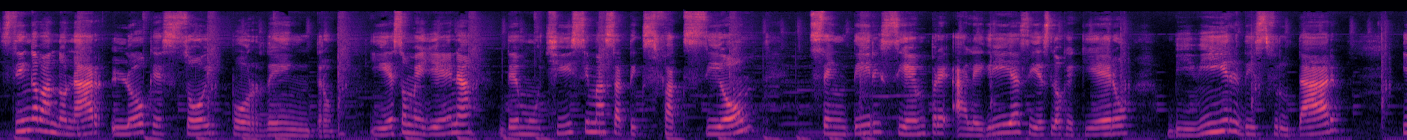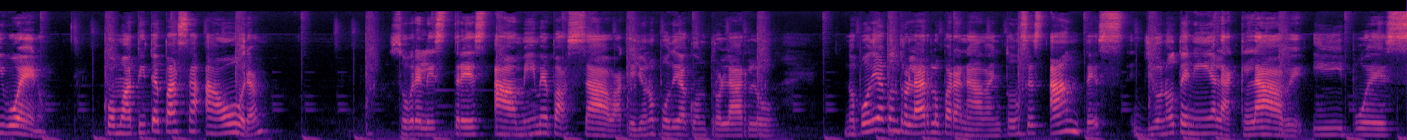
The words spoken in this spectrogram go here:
sin abandonar lo que soy por dentro. Y eso me llena de muchísima satisfacción sentir siempre alegría si es lo que quiero vivir, disfrutar. Y bueno, como a ti te pasa ahora, sobre el estrés, a mí me pasaba que yo no podía controlarlo no podía controlarlo para nada. Entonces antes yo no tenía la clave y pues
